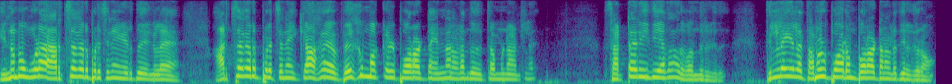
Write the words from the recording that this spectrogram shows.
இன்னமும் கூட அர்ச்சகர் பிரச்சனையை எடுத்துக்கங்களேன். அர்ச்சகர் பிரச்சனைக்காக வெகு மக்கள் போராட்டம் என்ன நடந்தது தமிழ்நாட்டில்? சட்ட ரீதியாக தான் அது வந்திருக்குது. தில்லையில் தமிழ் பாடம் போராட்டம் நடத்தியிருக்கிறோம்.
